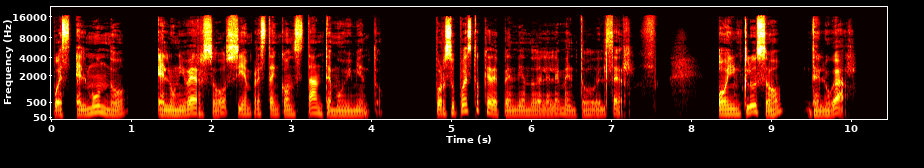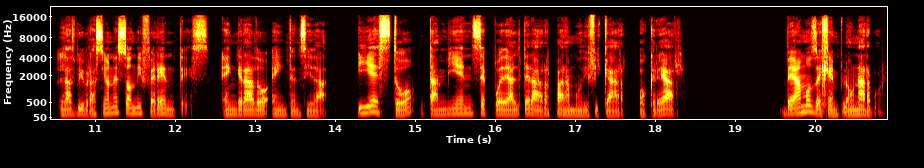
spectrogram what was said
pues el mundo, el universo, siempre está en constante movimiento. Por supuesto que dependiendo del elemento o del ser, o incluso del lugar. Las vibraciones son diferentes en grado e intensidad, y esto también se puede alterar para modificar o crear. Veamos de ejemplo un árbol.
